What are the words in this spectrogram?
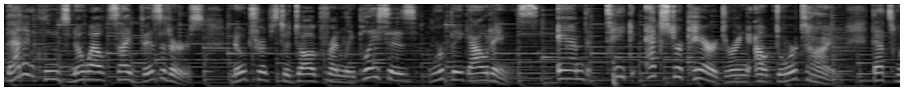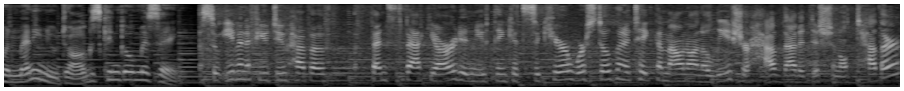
that includes no outside visitors, no trips to dog friendly places, or big outings. And take extra care during outdoor time. That's when many new dogs can go missing. So even if you do have a, a fenced backyard and you think it's secure, we're still going to take them out on a leash or have that additional tether.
